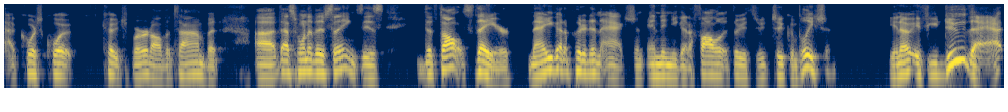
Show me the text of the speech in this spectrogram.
I of course quote Coach Bird all the time, but uh, that's one of those things is the thoughts there. Now you got to put it in action, and then you got to follow it through, through to completion. You know, if you do that,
